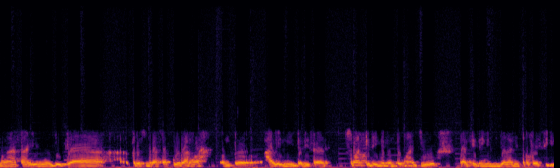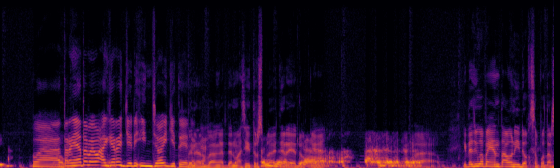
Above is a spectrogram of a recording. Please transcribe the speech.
mengasah ilmu juga terus merasa kurang lah untuk hal ini jadi saya semakin ingin untuk maju semakin ingin menjalani profesi ini Wah, ternyata memang akhirnya jadi enjoy gitu ya, Dok. benar ya? banget dan masih terus belajar ya dok ya. Wow. Kita juga pengen tahu nih dok seputar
